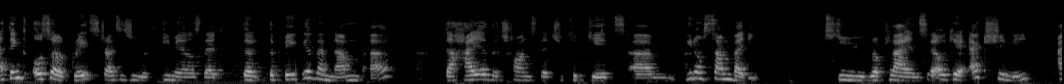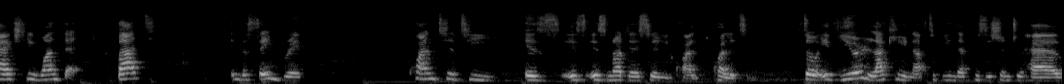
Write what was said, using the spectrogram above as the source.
I think also a great strategy with emails that the, the bigger the number, the higher the chance that you could get, um, you know, somebody to reply and say, okay, actually, I actually want that. But in the same breath, quantity is is is not necessarily qual- quality. So if you're lucky enough to be in that position to have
